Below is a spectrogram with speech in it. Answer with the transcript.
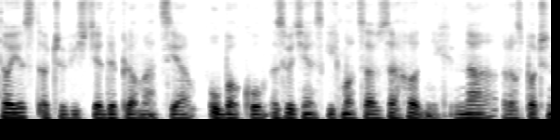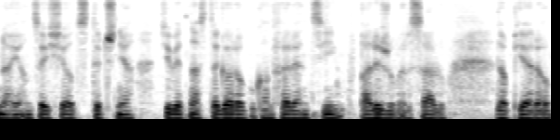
to jest oczywiście dyplomacja u boku zwycięskich mocarstw zachodnich na rozpoczynającej się od stycznia 19 roku konferencji w Paryżu, Wersalu. Dopiero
